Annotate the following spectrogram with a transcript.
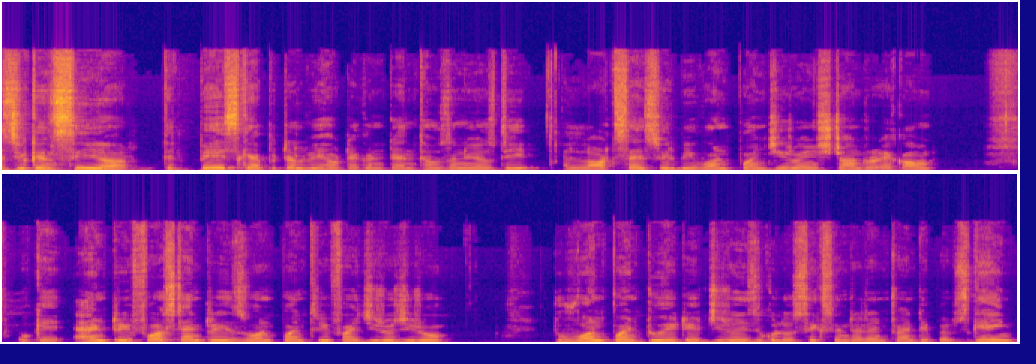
As you can see here, the base capital we have taken 10,000 USD. A lot size will be 1.0 in standard account. Okay, entry first entry is 1.3500 to 1.2880 is equal to 620 pips gain.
